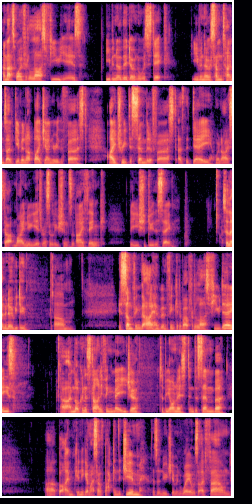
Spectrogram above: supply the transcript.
And that's why for the last few years, even though they don't always stick, even though sometimes I've given up by January the 1st, I treat December the 1st as the day when I start my New Year's resolutions, and I think that you should do the same. So let me know if you do. Um, it's something that I have been thinking about for the last few days. Uh, I'm not going to start anything major, to be honest, in December, uh, but I'm going to get myself back in the gym. There's a new gym in Wales that I found,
